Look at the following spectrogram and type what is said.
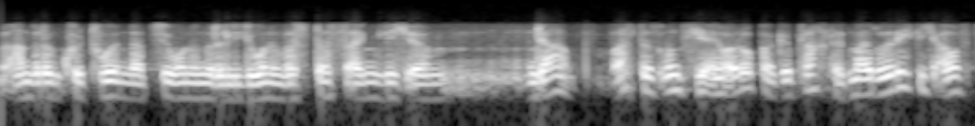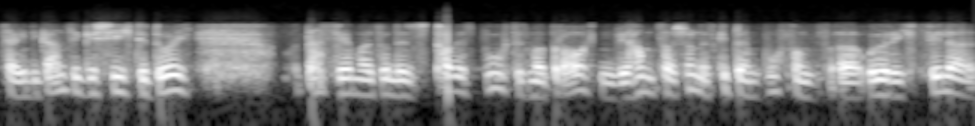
anderen Kulturen, Nationen, Religionen, was das eigentlich, ähm, ja, was das uns hier in Europa gebracht hat. Mal so richtig aufzeigen, die ganze Geschichte durch. Das wäre mal so ein tolles Buch, das wir brauchten. Wir haben zwar schon, es gibt ein Buch von äh, Ulrich Filler,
